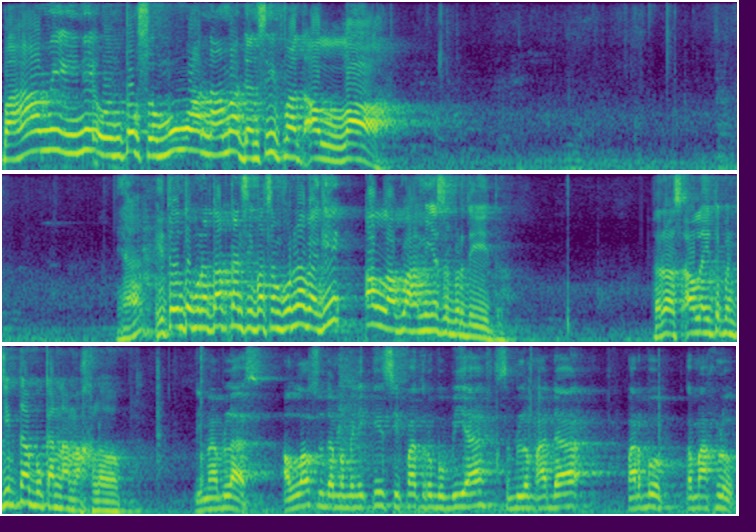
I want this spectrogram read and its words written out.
Pahami ini untuk semua nama dan sifat Allah. Ya, itu untuk menetapkan sifat sempurna bagi Allah pahaminya seperti itu. Terus Allah itu pencipta bukanlah makhluk. 15. Allah sudah memiliki sifat rububiyah sebelum ada marbub atau makhluk.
